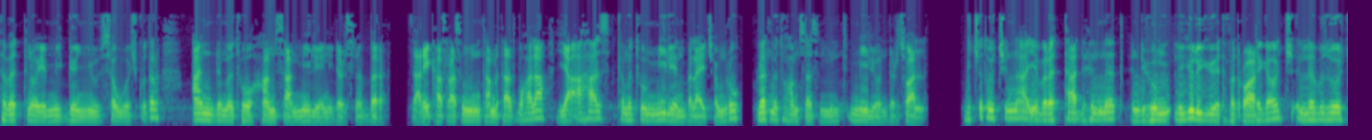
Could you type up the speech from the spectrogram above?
ተበትነው የሚገኙ ሰዎች ቁጥር 150 ሚሊዮን ይደርስ ነበር። ዛሬ ከ18 ዓመታት በኋላ የአሃዝ ከመቶ ሚሊዮን በላይ ጨምሮ 258 ሚሊዮን ደርሷል። ግጭቶችና የበረታ ድህነት እንዲሁም ልዩ ልዩ የተፈጥሮ አደጋዎች ለብዙዎች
